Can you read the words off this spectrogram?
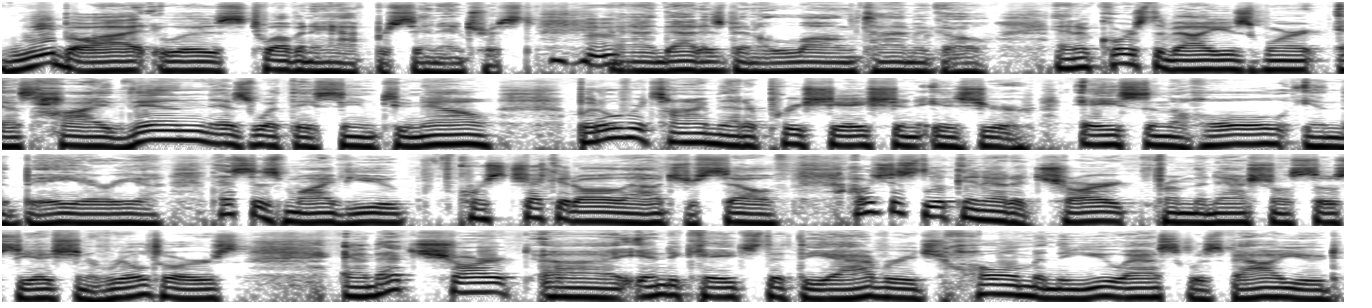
we bought was 12.5% interest. Mm-hmm. And that has been a long time ago. And of course, the values weren't as high then as what they seem to now. But over time, that appreciation is your ace in the hole in the Bay Area. This is my view. Of course, check it all out yourself. I was just looking at a chart from the National Association of Realtors, and that chart uh, indicates that the average home in the U.S. was valued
